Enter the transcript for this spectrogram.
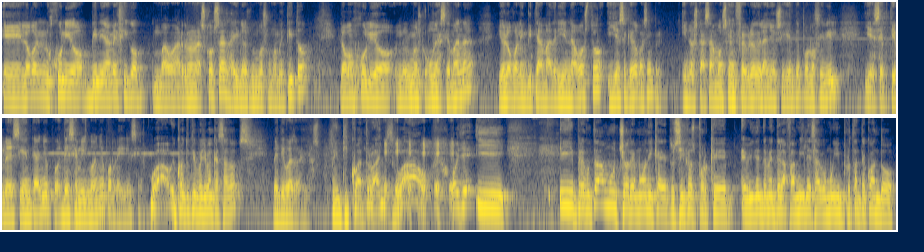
eh, luego en junio vine a México vamos a arreglar unas cosas, ahí nos vimos un momentito, luego en julio nos vimos como una semana, yo luego le invité a Madrid en agosto y ya se quedó para siempre. Y nos casamos en febrero del año siguiente por lo civil y en septiembre del siguiente año, por- de ese mismo año, por la iglesia. Wow, ¿y cuánto tiempo llevan casados? 24 años. 24 años, wow. Oye, y, y preguntaba mucho de Mónica y de tus hijos porque evidentemente la familia es algo muy importante cuando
